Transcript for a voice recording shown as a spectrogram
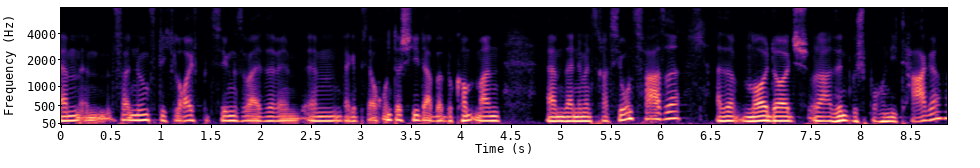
ähm, ähm, vernünftig läuft, beziehungsweise ähm, da gibt es ja auch Unterschiede, aber bekommt man ähm, seine Menstruationsphase, also Neudeutsch oder simpel gesprochen die Tage.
